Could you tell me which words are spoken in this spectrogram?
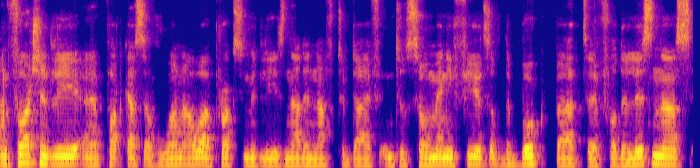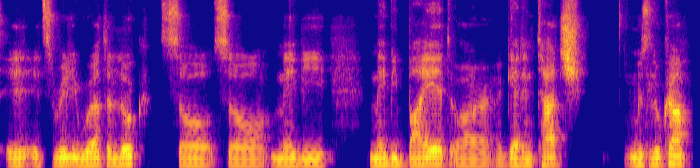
Unfortunately, a podcast of one hour approximately is not enough to dive into so many fields of the book, but uh, for the listeners, it, it's really worth a look. So, so maybe maybe buy it or get in touch with Luca.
